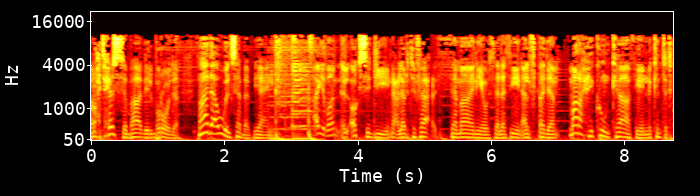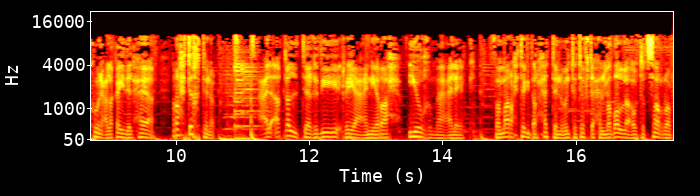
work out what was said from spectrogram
راح تحس بهذه البرودة. فهذا أول سبب يعني. أيضا الأكسجين على ارتفاع 38 ألف قدم ما راح يكون كافي أنك أنت تكون على قيد الحياة راح تختنق. على أقل تقدير يعني راح يغمى عليك. فما راح تقدر حتى إنه أنت تفتح المظلة أو تتصرف.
